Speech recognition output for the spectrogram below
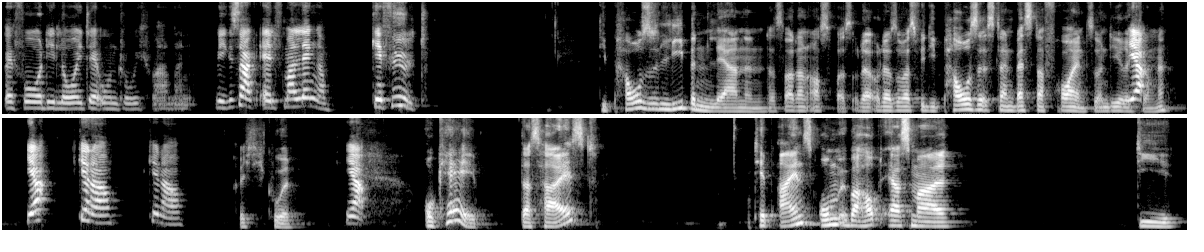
bevor die Leute unruhig waren. Wie gesagt, elfmal länger, gefühlt. Die Pause lieben lernen, das war dann auch sowas. Oder, oder sowas wie die Pause ist dein bester Freund, so in die Richtung, ja. ne? Ja, genau, genau. Richtig cool. Ja. Okay, das heißt, Tipp 1, um überhaupt erstmal die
